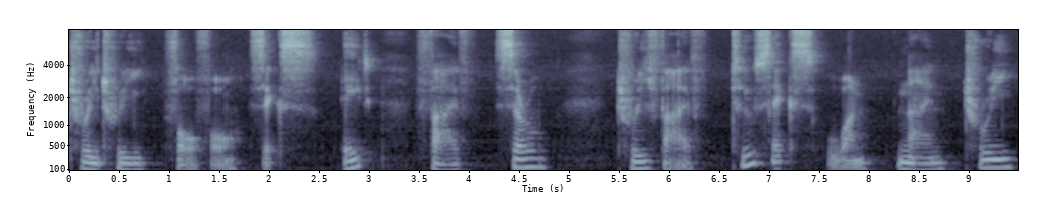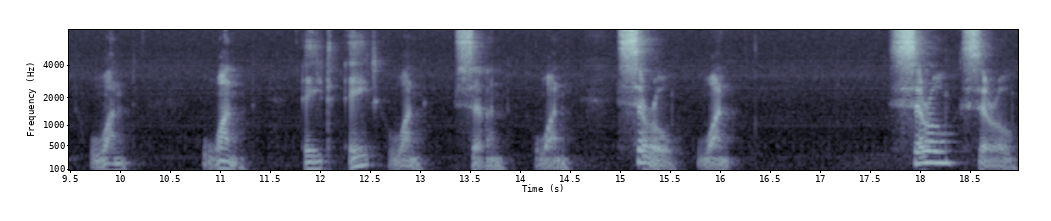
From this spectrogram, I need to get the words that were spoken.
three three four four six eight five zero three five two six one nine three one one eight eight one seven one zero one. Zero zero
